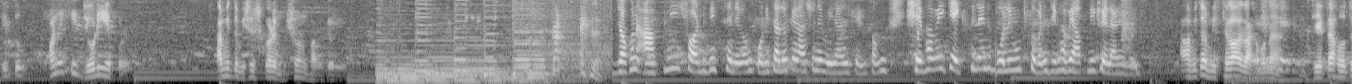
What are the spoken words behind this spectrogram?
কিন্তু অনেকেই জড়িয়ে পড়ে। আমি তো বিশেষ করে ভীষণভাবে জড়িয়ে যখন আপনি শর্ট দিচ্ছেন এবং পরিচালকের আসনে মৃণাল সেন তখন সেভাবেই কি এক্সিলেন্ট বলে উঠতো? মানে যেভাবে আপনি ট্রেলারে বলছেন। আমি তো আর মিথ্যে কথা দেখাবো না। যেটা হতো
